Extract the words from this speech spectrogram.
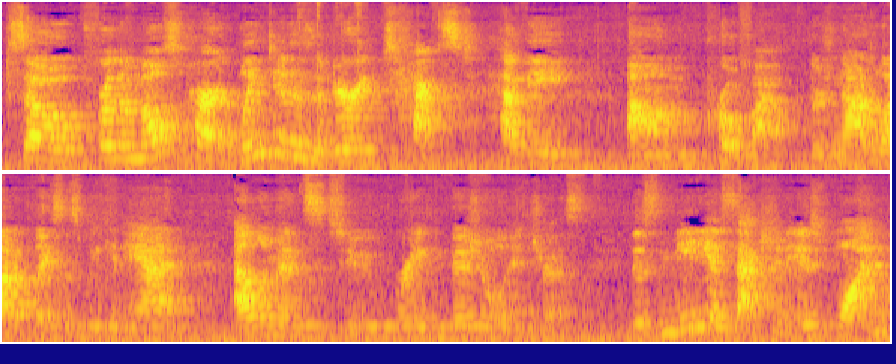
So for the most part, LinkedIn is a very text-heavy um, profile. There's not a lot of places we can add elements to bring visual interest. This media section is one,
